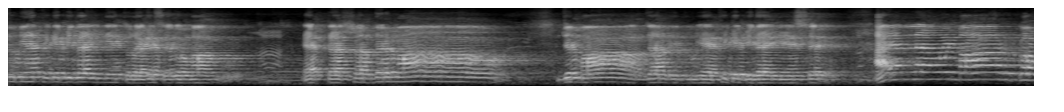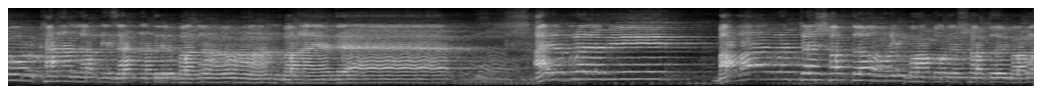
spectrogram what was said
দুনিয়া থেকে বিদায় নিয়ে চলে গেছে গো মা। একটা শব্দের মা, যে মা এই দুনিয়া থেকে বিদায় নিয়েছে। আয় আল্লাহ, ওই মার কবর খানা আল্লাহ জান্নাতের বাগান বানায় দেন। শব্দ, অনেক মহাব্বতের শব্দ বাবা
